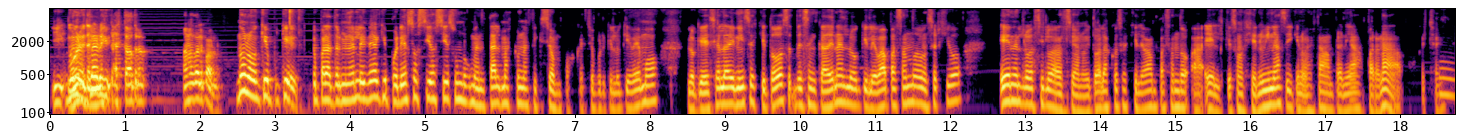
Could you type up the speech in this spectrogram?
Y, bueno, claro, está otra. Ah, no, dale, Pablo. No, no, que, que, para terminar la idea, que por eso sí o sí es un documental más que una ficción, pues, ¿cachai? Porque lo que vemos, lo que decía la Denise, es que todo desencadena en lo que le va pasando a don Sergio en el asilo de ancianos y todas las cosas que le van pasando a él, que son genuinas y que no estaban planeadas para nada, ¿cachai? Mm.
